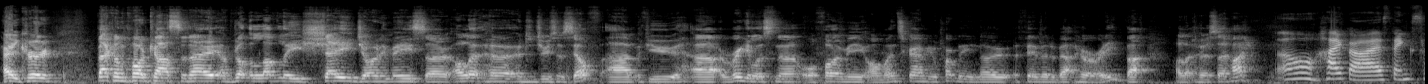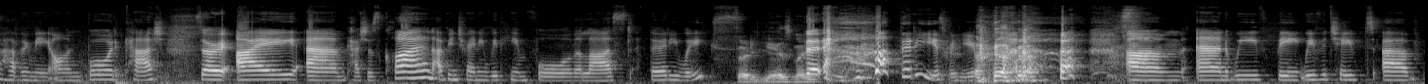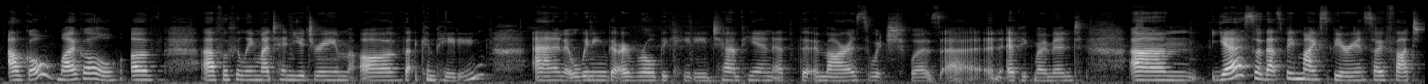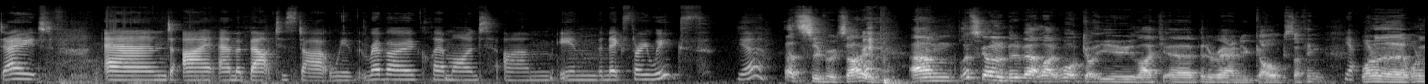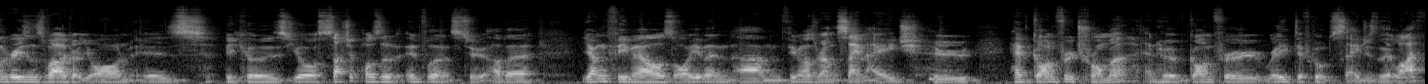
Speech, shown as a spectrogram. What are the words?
Hey crew, back on the podcast today. I've got the lovely Shay joining me, so I'll let her introduce herself. Um, if you are a regular listener or follow me on Instagram, you'll probably know a fair bit about her already, but I'll let her say hi. Oh, hi guys. Thanks for having me on board, Cash. So, I am Cash's client. I've been training with him for the last 30 weeks. 30 years, maybe. 30 years for him. um, and we've been we've achieved um, our goal, my goal of uh, fulfilling my 10 year dream of competing and winning the overall bikini champion at the Umaras, which was uh, an epic moment. Um, yeah, so that's been my experience so far to date, and I am about to start with Revo Claremont um, in the next three weeks. Yeah. That's super exciting. um, let's go on a bit about like what got you like a bit around your goal because I think Yeah. one of the one of the reasons why I got you on is because you're such a positive influence to other young females or even um, females around the same age who have gone through trauma and who have gone through really difficult stages of their life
